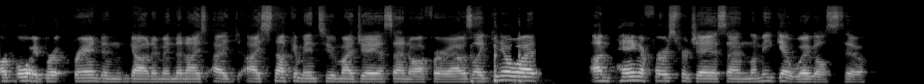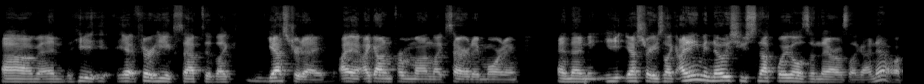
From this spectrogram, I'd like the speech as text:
our boy Br- Brandon got him, and then I, I I snuck him into my JSN offer. I was like, you know what, I'm paying a first for JSN. Let me get Wiggles too. Um, and he after he accepted, like yesterday, I, I got him from him on like Saturday morning, and then he, yesterday he's like, I didn't even notice you snuck Wiggles in there. I was like, I know,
